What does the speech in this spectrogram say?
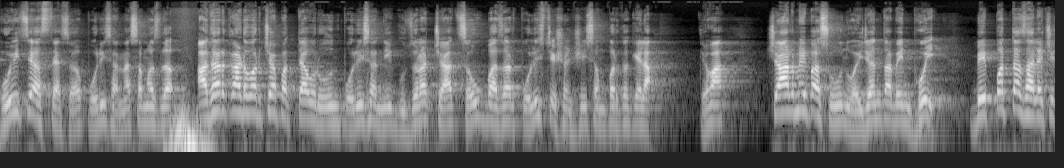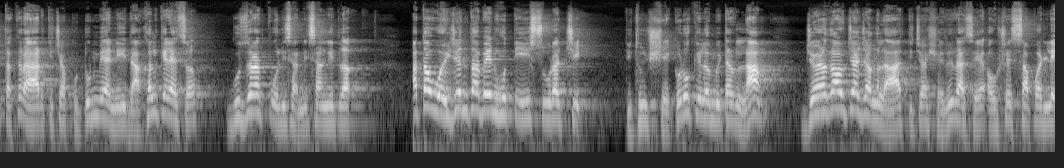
भोईचे असल्याचं पोलिसांना समजलं. आधार कार्डवरच्या पत्त्यावरून पोलिसांनी गुजरातच्या चौक बाजार पोलीस स्टेशनशी संपर्क केला. तेव्हा चार मे पासून वैजंताबेन भोई बेपत्ता झाल्याची तक्रार तिच्या कुटुंबियांनी दाखल केल्याचं गुजरात पोलिसांनी सांगितलं. आता वैजंताबेन होती सुरतची. तिथून शेकडो किलोमीटर लांब जळगावच्या जंगलात तिच्या शरीराचे अवशेष सापडले.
